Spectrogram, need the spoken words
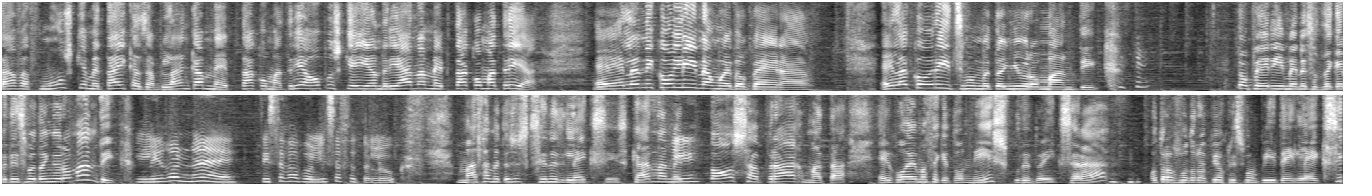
7 βαθμούς και μετά η Καζαμπλάνκα με 7,3 όπως και η Ανδριάνα με 7,3. Έλα Νικολίνα μου εδώ πέρα. Έλα κορίτσι μου με το New Romantic. το περίμενες ότι θα κερδίσει με το New Romantic; Λίγο ναι. Πίστευα πολύ σε αυτό το look. Μάθαμε τόσες ξένες λέξεις, κάναμε Τι; τόσα πράγματα. Εγώ έμαθα και τον ίσ που δεν το ήξερα, ο τρόπος με τον οποίο χρησιμοποιείται η λέξη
